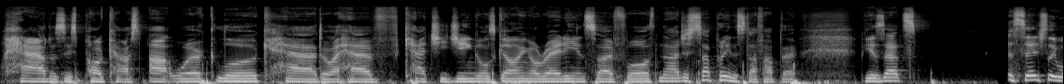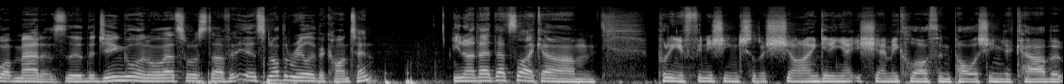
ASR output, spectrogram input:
how does this podcast artwork look? How do i have catchy jingles going already and so forth? No just start putting the stuff up there because that's essentially what matters. The, the jingle and all that sort of stuff it's not the really the content. You know that that's like um, putting a finishing sort of shine, getting out your chamois cloth and polishing your car, but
